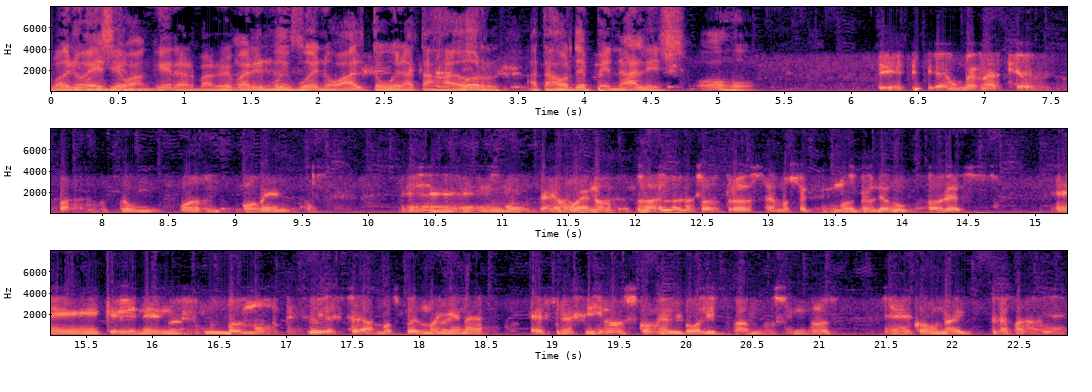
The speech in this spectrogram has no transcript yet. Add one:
Bueno, ese. Vanguera, hermano. Man es muy bueno, alto, buen atajador. Atajador de penales. Ojo. Sí, es un gran arquero por un, por un momento. Eh, pero bueno, nosotros, nosotros sabemos que tenemos grandes jugadores eh, que vienen en un buen momento y esperamos pues mañana estrenar con el gol y podamos irnos eh, con una victoria para mañana.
